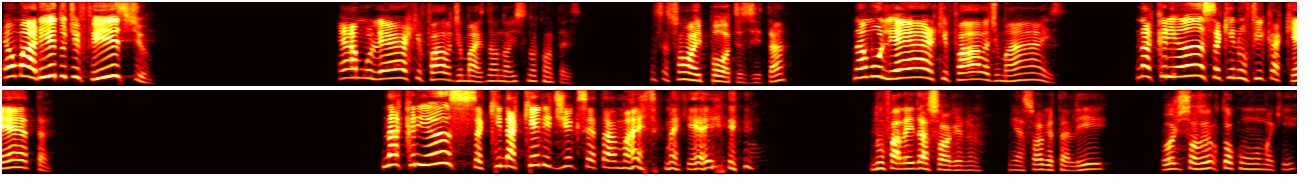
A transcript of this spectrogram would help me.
É o marido difícil. É a mulher que fala demais. Não, não, isso não acontece. Isso é só uma hipótese, tá? Na mulher que fala demais. Na criança que não fica quieta. Na criança que naquele dia que você está mais. Como é que é aí? Não falei da sogra, não. Minha sogra está ali. Hoje só estou com uma aqui.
